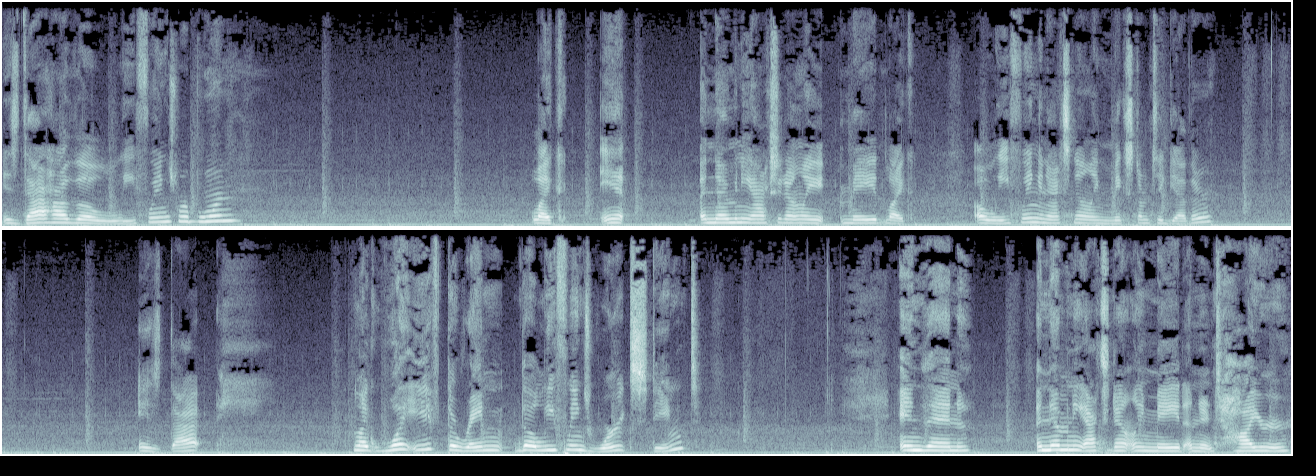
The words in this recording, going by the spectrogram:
is that how the leaf wings were born? Like, Anemone accidentally made like a leaf wing and accidentally mixed them together? Is that like what if the rain the leaf wings were extinct? And then Anemone accidentally made an entire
